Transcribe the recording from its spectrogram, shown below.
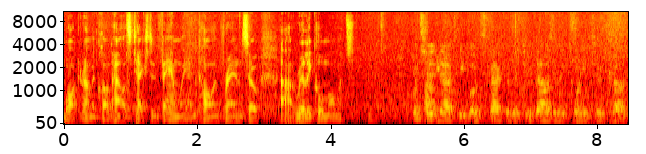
walking around the clubhouse texting family and calling friends so uh, really cool moments What should uh, people expect of the 2022 Cubs?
